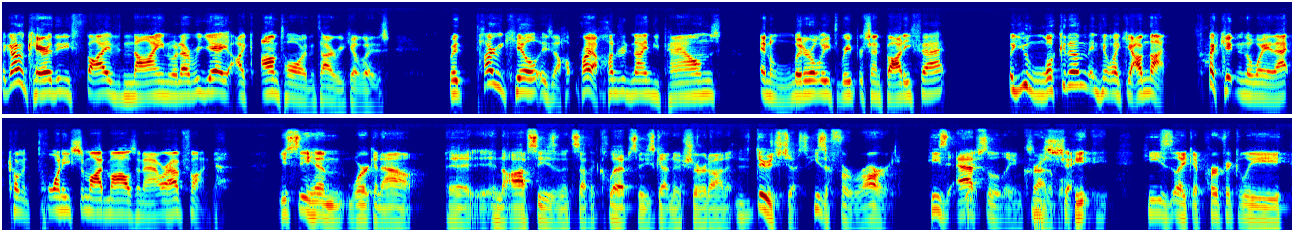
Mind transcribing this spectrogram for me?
Like I don't care that he's five nine, whatever. Yeah, like I'm taller than Tyreek Hill is, but Tyreek Hill is a, probably 190 pounds and literally three percent body fat. Like you look at him and you're like, yeah, I'm not not getting in the way of that. Coming twenty some odd miles an hour. Have fun. You see him working out uh, in the off season and stuff at Clips, and he's got no shirt on. It. The dude's just he's a Ferrari. He's absolutely yeah, incredible. He, he's like a perfectly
